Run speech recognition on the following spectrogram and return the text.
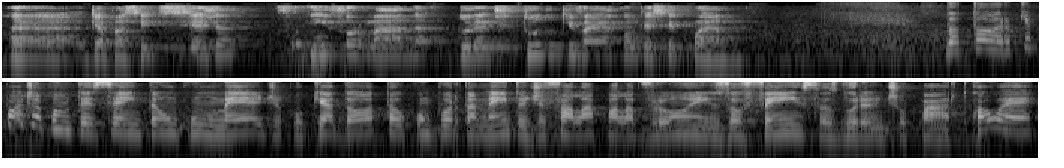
uh, que a paciente seja informada durante tudo que vai acontecer com ela. Doutor, o que pode acontecer então com um médico que adota o comportamento de falar palavrões, ofensas durante o parto? Qual é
